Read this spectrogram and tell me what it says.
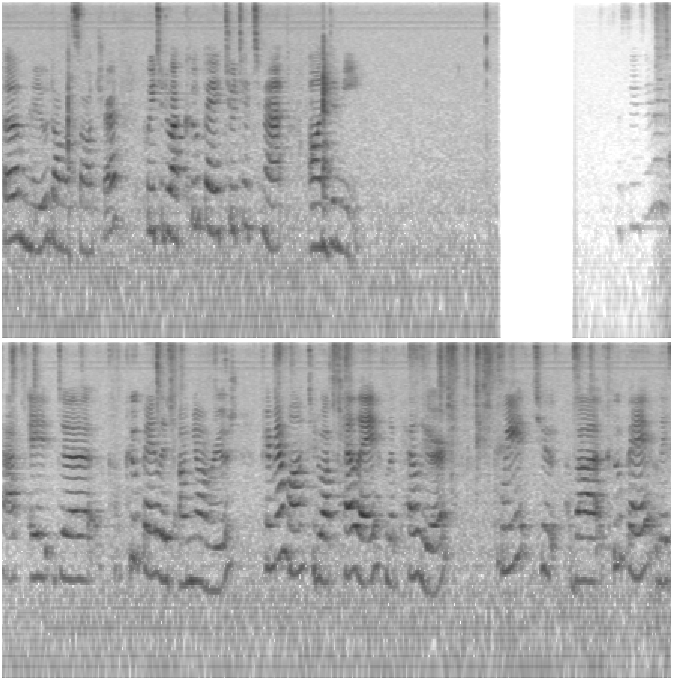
peu mou dans le centre, puis tu dois couper toutes tes tomates en demi. La deuxième étape est de couper les oignons rouges. Premièrement, tu dois peler la pelure, puis tu vas couper les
